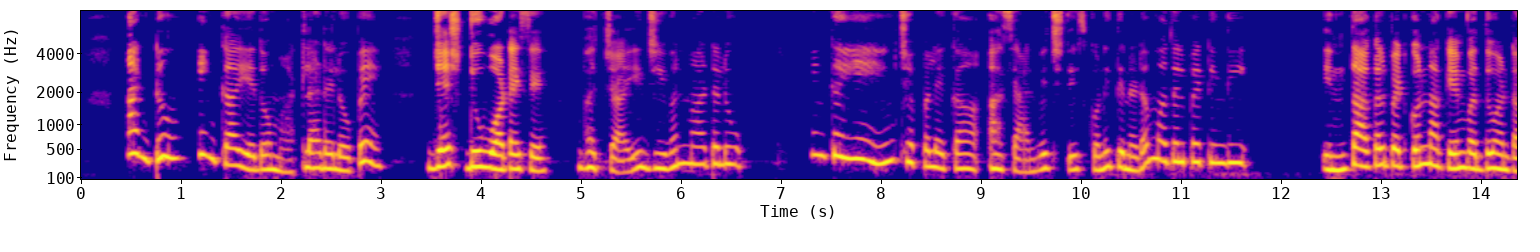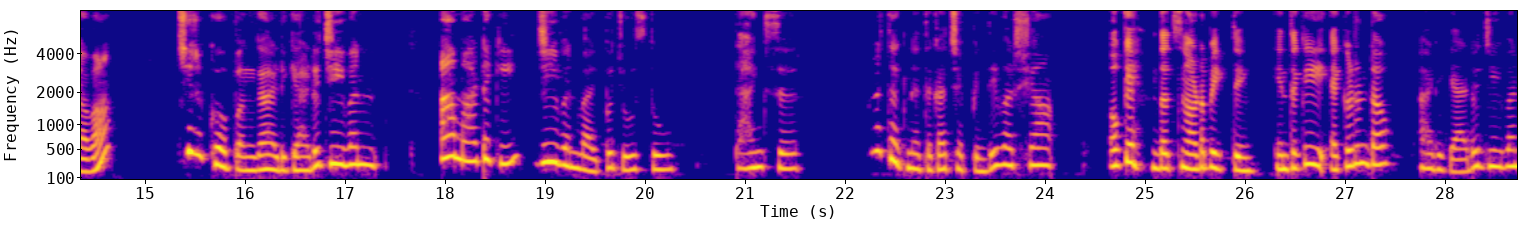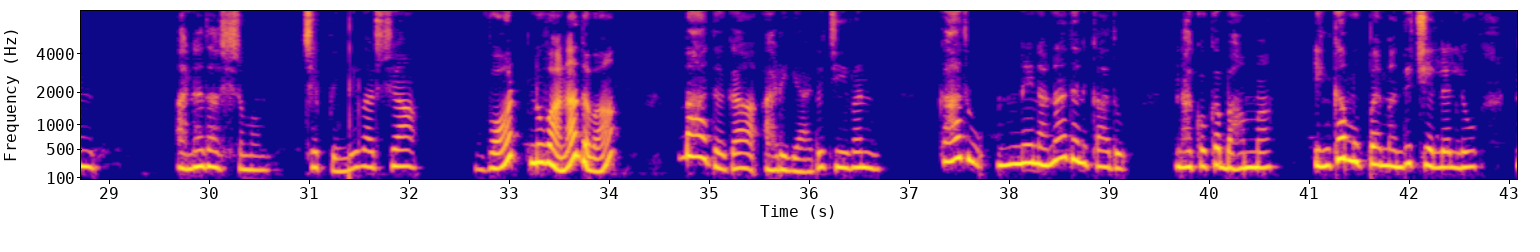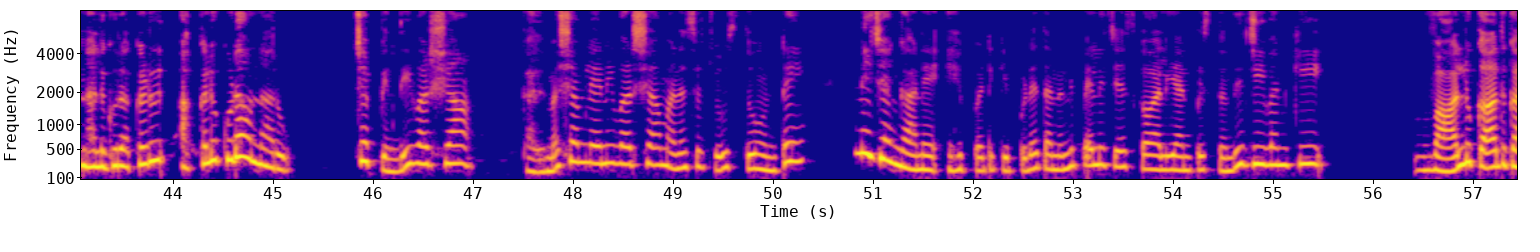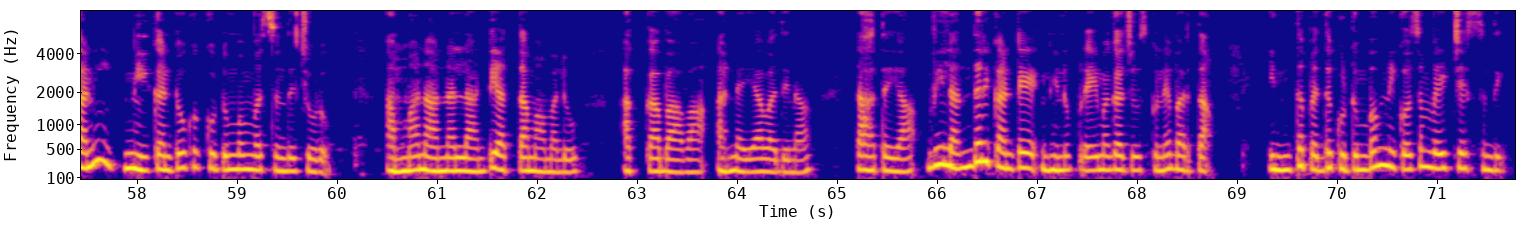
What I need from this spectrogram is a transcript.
అంటూ ఇంకా ఏదో మాట్లాడేలోపే just do what I say. వచ్చాయి జీవన్ మాటలు. ఇంకా ఏం చెప్పలేక ఆ శాండ్విచ్ తీసుకొని తినడం మొదలుపెట్టింది. ఇంత ఆకలి పెట్టుకొని నాకేం వద్దు అంటావా? చిరుకోపంగా అడిగాడు జీవన్. ఆ మాటకి జీవన్ వైపు చూస్తూ థ్యాంక్స్ సార్ కృతజ్ఞతగా చెప్పింది Varsha. Okay that's not a big thing. ఇంతకీ ఎక్కడుంటావు? అడిగాడు జీవన్. అనాథాశ్రమం చెప్పింది వర్ష. వాట్? నువ్వు అనాథవా? బాధగా అడిగాడు జీవన్. కాదు నేను అనాథని కాదు. నాకొక బామ్మ ఇంకా ముప్పై మంది చెల్లెళ్ళు నలుగురు అక్కడు అక్కలు కూడా ఉన్నారు చెప్పింది వర్ష. కల్మషం లేని వర్ష మనసు చూస్తూ ఉంటే నిజంగానే ఇప్పటికిప్పుడే తనని పెళ్ళి చేసుకోవాలి అనిపిస్తుంది జీవన్కి. వాళ్ళు కాదు కానీ నీకంటూ ఒక కుటుంబం వస్తుంది చూడు. అమ్మ నాన్నల్లాంటి అత్తమామలు అక్క బావ అన్నయ్య వదిన తాతయ్య వీళ్ళందరికంటే నేను ప్రేమగా చూసుకునే భర్త. ఇంత పెద్ద కుటుంబం నీకోసం వెయిట్ చేస్తుంది.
